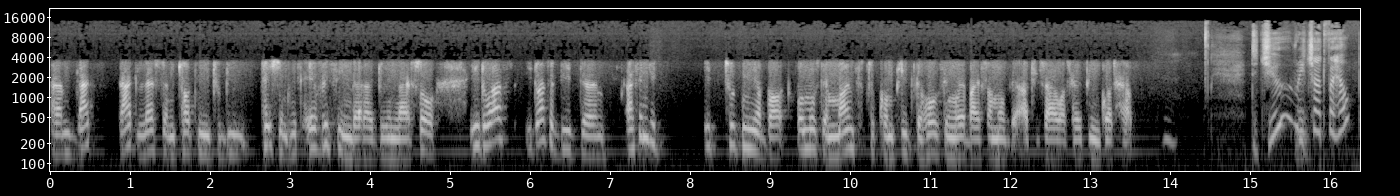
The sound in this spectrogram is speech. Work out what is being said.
Um, that that lesson taught me to be patient with everything that I do in life. So it was it was a bit. Um, I think it it took me about almost a month to complete the whole thing, whereby some of the artists I was helping got help. Did you reach out for help?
